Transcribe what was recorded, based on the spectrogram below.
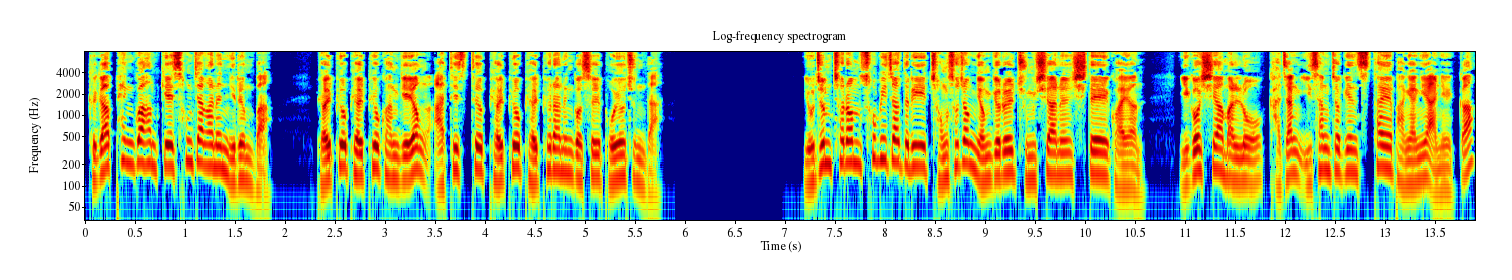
그가 팬과 함께 성장하는 이른바 별표 별표 관계형 아티스트 별표 별표라는 것을 보여준다. 요즘처럼 소비자들이 정서적 연결을 중시하는 시대에 과연 이것이야말로 가장 이상적인 스타의 방향이 아닐까?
